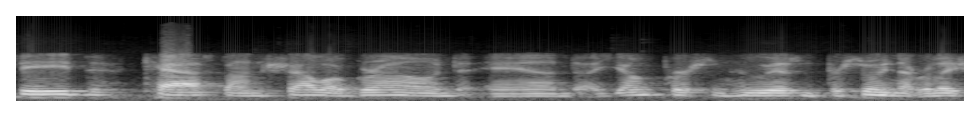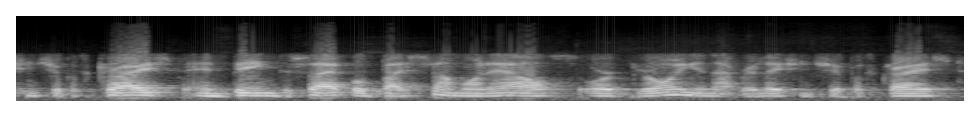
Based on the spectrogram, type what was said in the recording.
seed cast on shallow ground, and a young person who isn't pursuing that relationship with Christ and being discipled by someone else or growing in that relationship with Christ,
